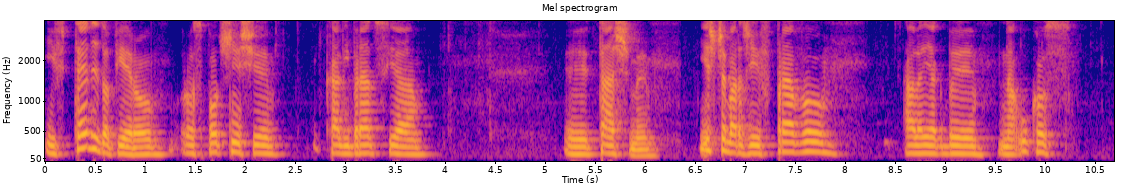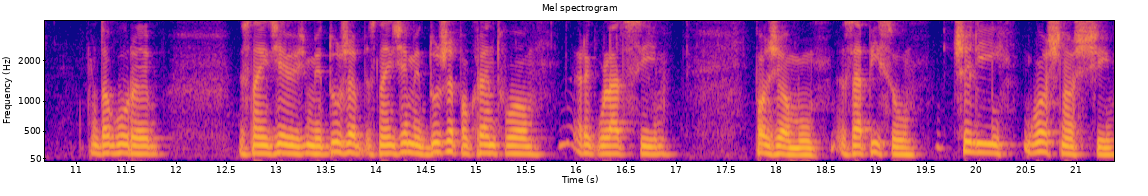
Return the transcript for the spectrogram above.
I wtedy dopiero rozpocznie się kalibracja taśmy. Jeszcze bardziej w prawo, ale jakby na ukos do góry znajdziemy duże, znajdziemy duże pokrętło regulacji poziomu zapisu, czyli głośności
